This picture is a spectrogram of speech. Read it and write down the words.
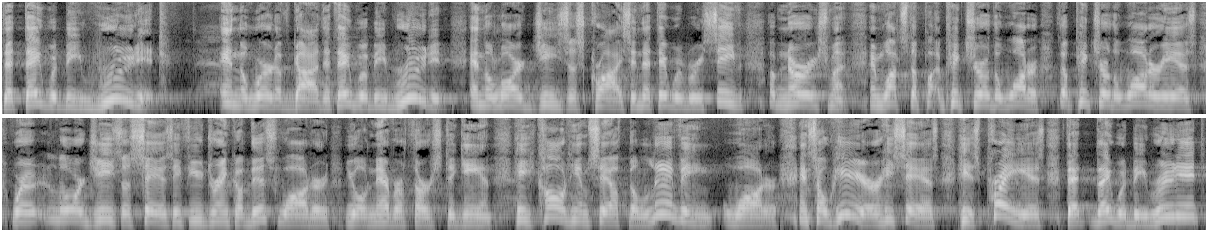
that they would be rooted in the Word of God, that they will be rooted in the Lord Jesus Christ, and that they would receive nourishment. And what's the picture of the water? The picture of the water is where Lord Jesus says, If you drink of this water, you'll never thirst again. He called himself the living water. And so here he says, his prayer is that they would be rooted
